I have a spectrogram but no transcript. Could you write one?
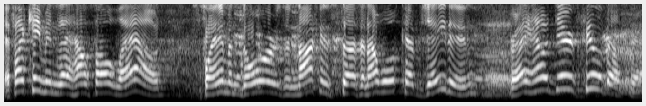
If I came into that house all loud, slamming doors and knocking stuff, and I woke up Jaden, right? How would Derek feel about that?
